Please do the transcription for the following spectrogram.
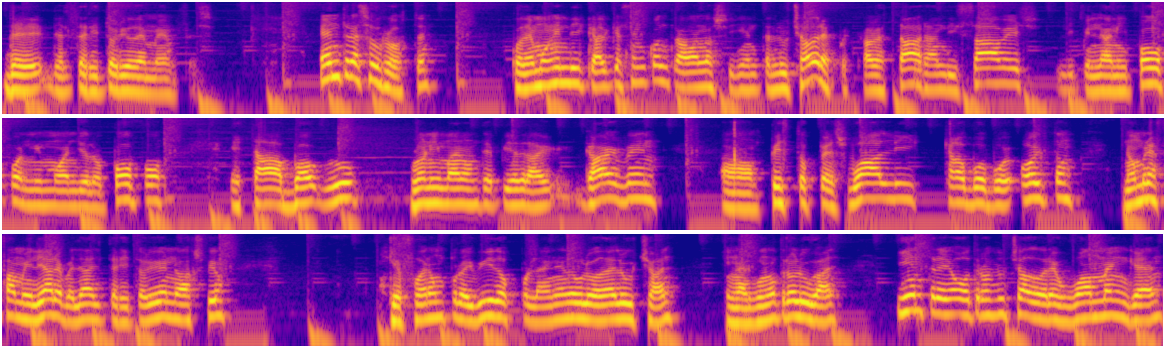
del territorio de Memphis. Entre su roster podemos indicar que se encontraban los siguientes luchadores. Pues claro está Randy Savage, Lipilani Poffo, el mismo Angelo Poffo, estaba Bob Roop, Ronnie Manos de Piedra Garvin, um, Pisto Pes Wally, Cowboy Boy Orton, nombres familiares. Del territorio de Knoxville, que fueron prohibidos por la NWA de luchar en algún otro lugar. Y entre otros luchadores, One Man Gang,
